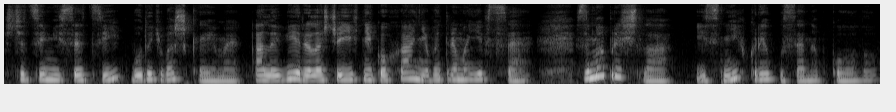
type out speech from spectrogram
що ці місяці будуть важкими, але вірила, що їхнє кохання витримає все. Зима прийшла. І сніг вкрив усе навколо.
